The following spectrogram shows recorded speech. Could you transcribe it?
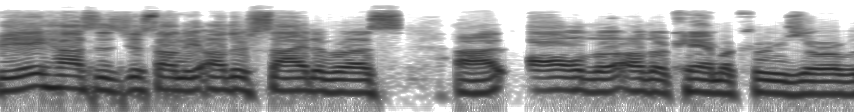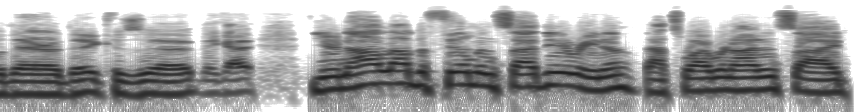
Viejas is just on the other side of us. Uh, all the other camera crews are over there because uh, they got. You're not allowed to film inside the arena. That's why we're not inside.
